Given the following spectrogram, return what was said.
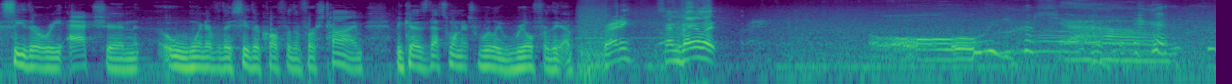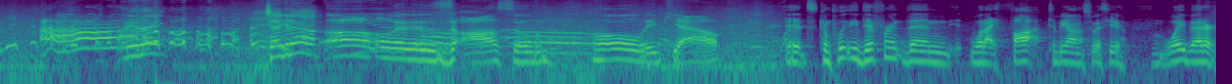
see their reaction whenever they see their car for the first time, because that's when it's really real for them. Ready? Let's unveil it. Oh, Holy cow. What do you think? Check it out. Oh, it is awesome. Holy cow. It's completely different than what I thought, to be honest with you. Way better.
